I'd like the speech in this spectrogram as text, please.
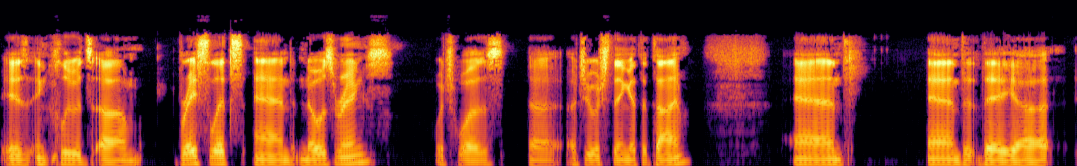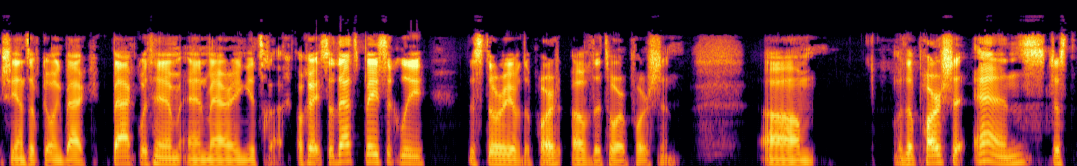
is includes um, bracelets and nose rings, which was uh, a Jewish thing at the time, and and they uh, she ends up going back back with him and marrying Yitzchak. Okay, so that's basically the story of the part of the Torah portion. Um, the parsha ends just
